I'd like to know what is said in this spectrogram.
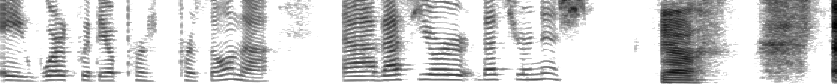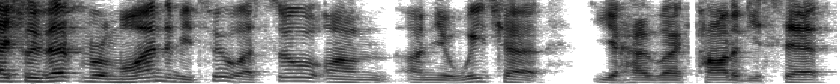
a work with your per- persona, uh, that's your that's your niche. Yes. Actually, that reminded me too. I saw on on your WeChat you had like part of your set,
